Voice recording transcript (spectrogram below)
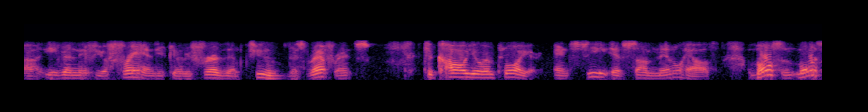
uh, even if you're a friend, you can refer them to this reference to call your employer and see if some mental health. Most most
